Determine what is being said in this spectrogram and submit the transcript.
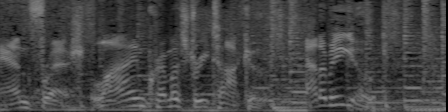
and fresh lime crema street tacos at Amigos.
